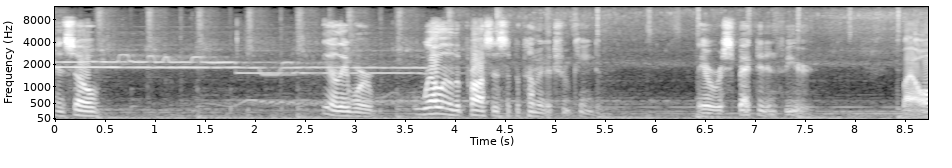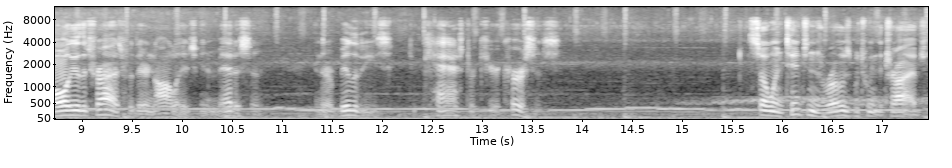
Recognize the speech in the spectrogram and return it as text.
And so, you know, they were well into the process of becoming a true kingdom. They were respected and feared by all the other tribes for their knowledge in medicine and their abilities to cast or cure curses. So when tensions rose between the tribes,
